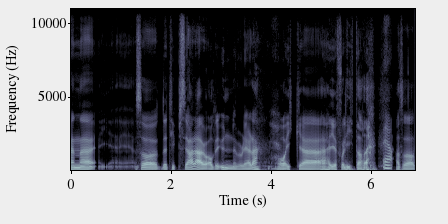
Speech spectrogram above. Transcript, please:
Men eh, Så det tipset jeg har, er jo aldri undervurdere det, og ikke gjøre for lite av det. Ja. Altså,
